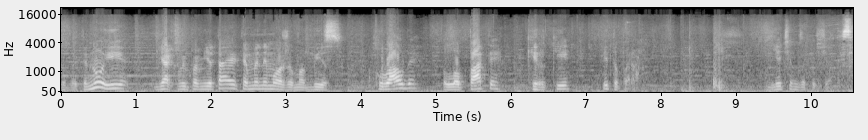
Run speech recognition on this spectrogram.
робити. Ну і як ви пам'ятаєте, ми не можемо без кувалди, лопати, кірки і топора. Є чим захищатися.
